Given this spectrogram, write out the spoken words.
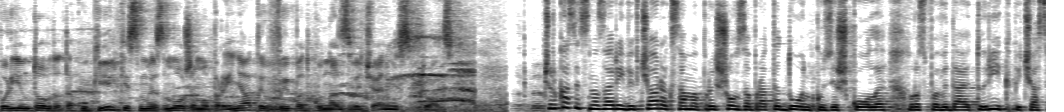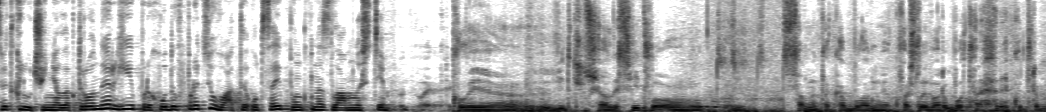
Орієнтовно таку кількість ми зможемо прийняти в випадку надзвичайної ситуації. Черкасець Назарій Вівчарик саме прийшов забрати доньку зі школи. Розповідає, торік під час відключення електроенергії приходив працювати у цей пункт незламності. Коли відключали світло, саме така була ну, як важлива робота, яку треба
